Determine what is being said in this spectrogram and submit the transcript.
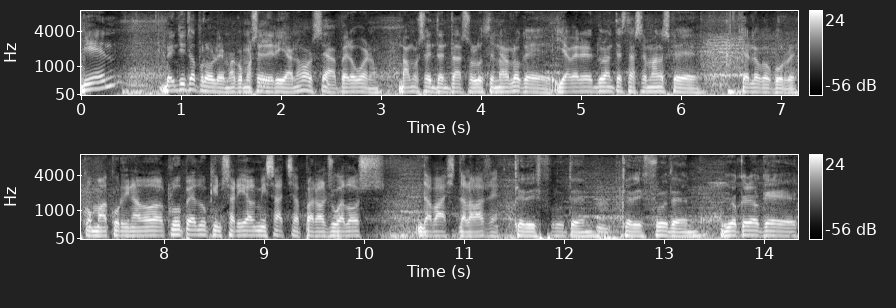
bien, bendito problema, como se diría, ¿no? O sea, pero bueno, vamos a intentar solucionarlo que, i a veure durant estas setmanes què, què és lo que ocurre. Com a coordinador del club, Edu, quin seria el missatge per als jugadors de baix, de la base? Que disfruten, que disfruten. Yo creo que,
